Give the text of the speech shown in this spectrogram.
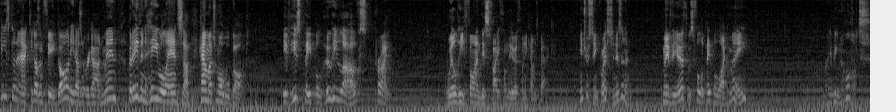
he's going to act. He doesn't fear God, he doesn't regard men, but even he will answer, How much more will God? If his people, who he loves, pray, will he find this faith on the earth when he comes back? Interesting question, isn't it? I mean, if the earth was full of people like me, maybe not.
